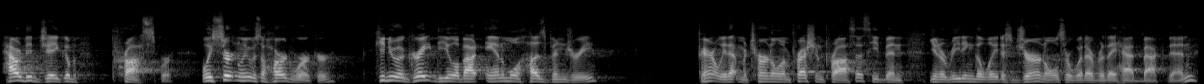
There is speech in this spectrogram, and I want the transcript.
How did Jacob prosper? Well, he certainly was a hard worker. He knew a great deal about animal husbandry. Apparently, that maternal impression process, he'd been you know, reading the latest journals or whatever they had back then.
